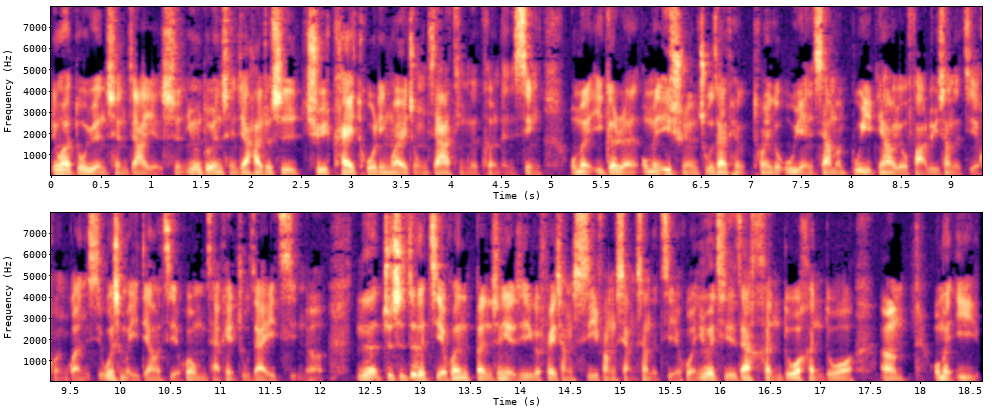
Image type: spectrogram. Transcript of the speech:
另外，多元成家也是，因为多元成家，它就是去开拓另外一种家庭的可能性。我们一个人，我们一群人住在同同一个屋檐下，我们不一定要有法律上的结婚关系。为什么一定要结婚，我们才可以住在一起呢？那就是这个结婚本身也是一个非常西方想象的结婚，因为其实在很多很多，嗯，我们以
